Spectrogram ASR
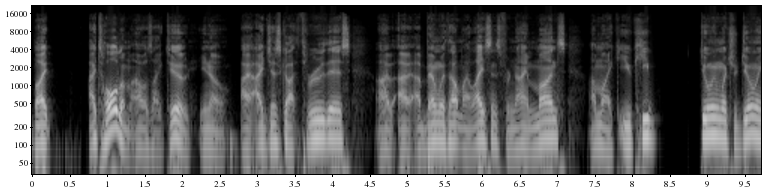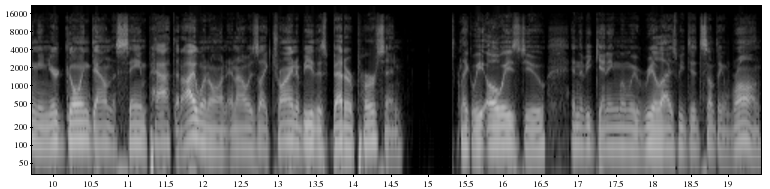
But I told him, I was like, dude, you know, I, I just got through this. I, I, I've been without my license for nine months. I'm like, you keep doing what you're doing and you're going down the same path that I went on. And I was like trying to be this better person, like we always do in the beginning when we realize we did something wrong.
